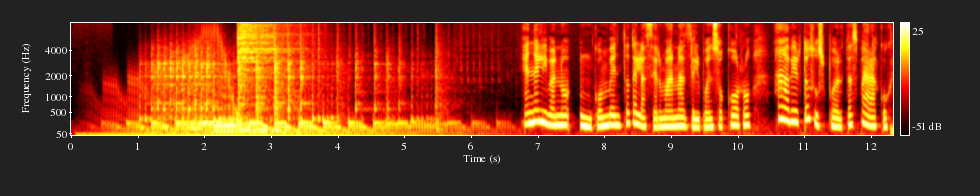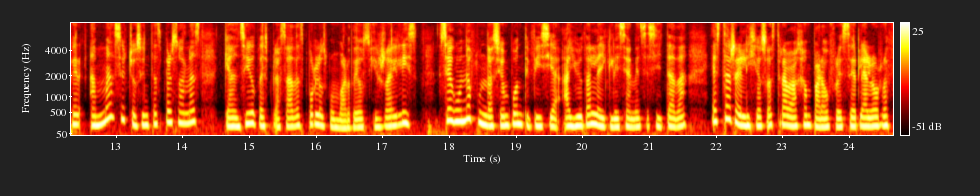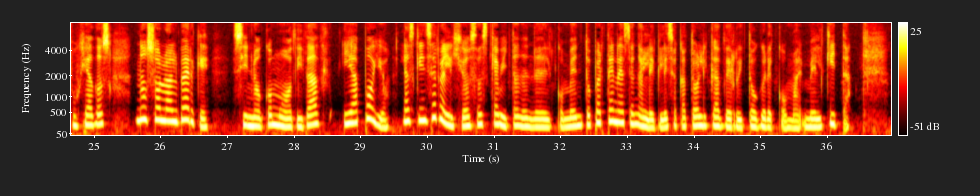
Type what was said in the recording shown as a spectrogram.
En el Líbano, un convento de las Hermanas del Buen Socorro ha abierto sus puertas para acoger a más de 800 personas que han sido desplazadas por los bombardeos israelíes. Según la Fundación Pontificia Ayuda a la Iglesia Necesitada, estas religiosas trabajan para ofrecerle a los refugiados no solo albergue, sino comodidad y apoyo. Las 15 religiosas que habitan en el convento pertenecen a la Iglesia Católica de rito greco-melquita.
